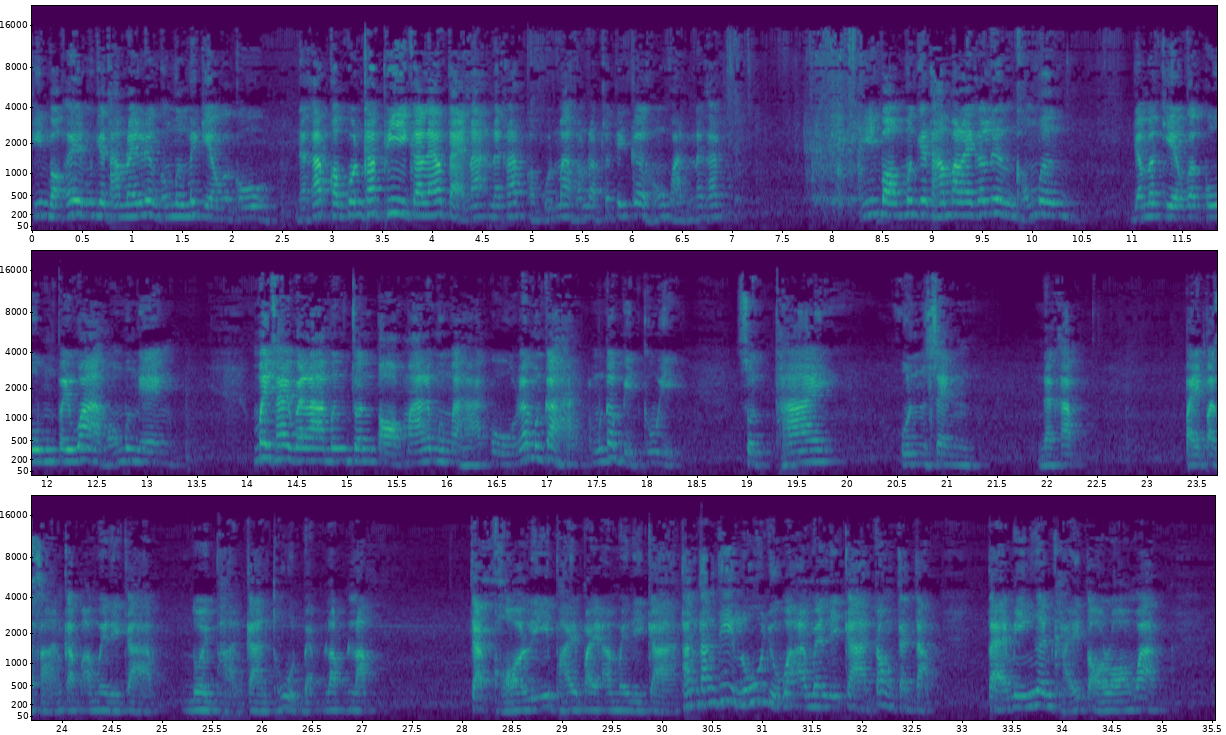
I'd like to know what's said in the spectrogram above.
จีนบอกเฮ้ยมึงจะทำอะไรเรื่องของมึงไม่เกี่ยวกับกูนะครับ ขอบคุณครับพี่ก็แล้วแต่นะนะครับ ขอบคุณมากสำหรับสติกเกอร์ของขวัญนะครับจีนบอกมึงจะทำอะไรก็เรื่องของมึง อย่ามาเกี่ยวกับกูมึงไปว่าของมึงเอง ไม่ใช่เวลามึงจนตอกมาแล้วมึงมาหากู แล้วมึงก็หักมึงก็บิดกูอีกสุดท้าย ฮุนเซนนะครับ ไปประสานกับอเมริกาโดยผ่านการทูตแบบลับๆ จะขอลี้ภัยไปอเมริกา ทั้งๆทที่รู้อยู่ว่าอเมริกาต้องจะจับ แต่มีเงื่อนไขต่อรองว่า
